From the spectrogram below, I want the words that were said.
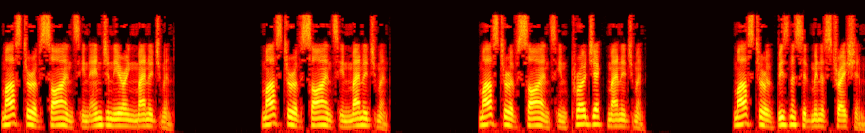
Master of Science in Engineering Management. Master of Science in Management. Master of Science in Project Management Master of Business Administration.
